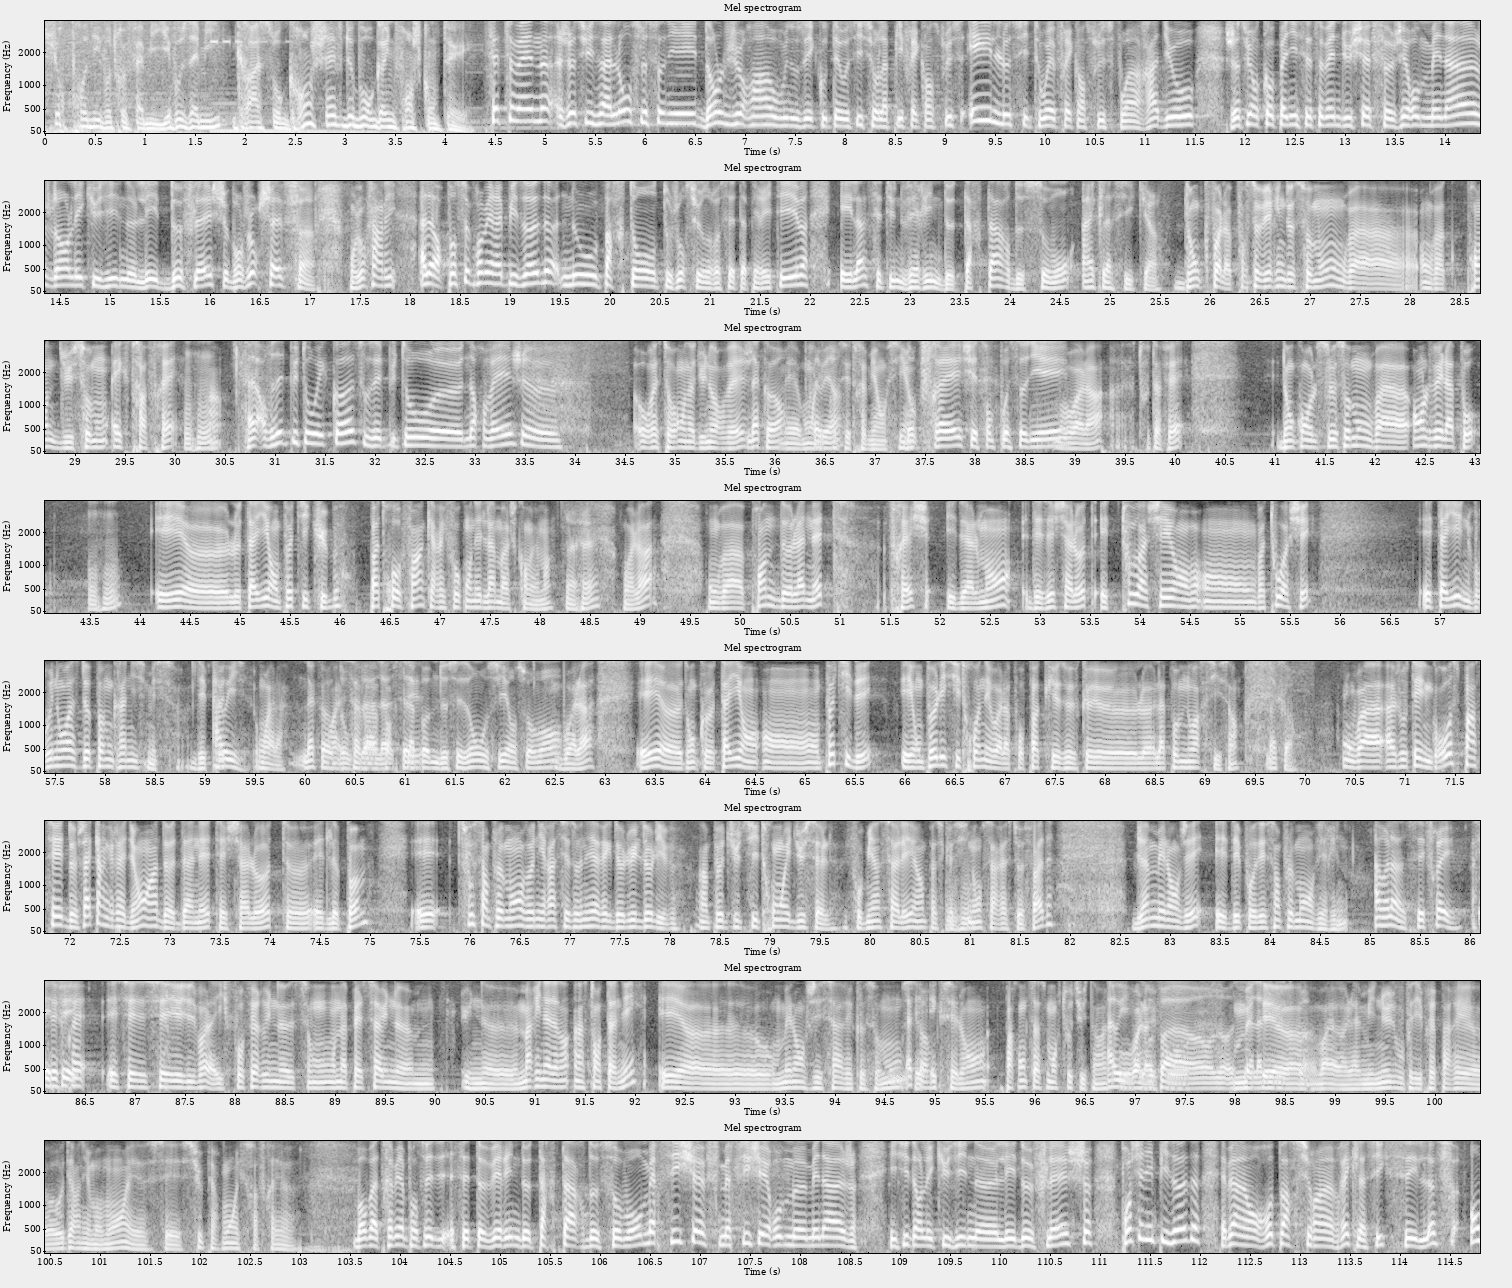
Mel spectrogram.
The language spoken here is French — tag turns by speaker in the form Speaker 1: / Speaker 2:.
Speaker 1: Surprenez votre famille et vos amis grâce au grand chef de Bourgogne-Franche-Comté.
Speaker 2: Cette semaine, je suis à Lons-le-Saunier, dans le Jura, où vous nous écoutez aussi sur l'appli Fréquence Plus et le site web fréquenceplus.radio. Je suis en compagnie cette semaine du chef Jérôme Ménage dans les cuisines Les Deux Flèches. Bonjour chef.
Speaker 3: Bonjour Charlie.
Speaker 2: Alors, pour ce premier épisode, nous partons toujours sur une recette apéritive. Et là, c'est une verrine de tartare de saumon, un classique.
Speaker 3: Donc voilà, pour ce verrine de saumon, on va, on va prendre du saumon extra frais. Hein.
Speaker 2: Alors, vous êtes plutôt Écosse, vous êtes plutôt euh, Norvège euh,
Speaker 3: Au restaurant, on a du Norvège.
Speaker 2: D'accord,
Speaker 3: Mais bon, c'est très bien aussi. hein.
Speaker 2: Donc frais chez son poissonnier.
Speaker 3: Voilà, tout à fait. Donc on- le saumon, on va enlever la peau
Speaker 2: Mhm.
Speaker 3: et euh, le tailler en petits cubes. Pas trop fin car il faut qu'on ait de la mâche quand même. hein.
Speaker 2: Uh-huh.
Speaker 3: Voilà. On va prendre de la nette fraîche, idéalement, des échalotes et tout hacher. en- en- on va tout hacher et tailler une brunoise de pommes Granny Smith. Des
Speaker 2: Ah oui.
Speaker 3: Voilà.
Speaker 2: D'accord,
Speaker 3: Ouais,
Speaker 2: donc
Speaker 3: ça va
Speaker 2: là, c'est la
Speaker 3: apporter-
Speaker 2: pomme de saison aussi en ce moment.
Speaker 3: Voilà. Et euh, donc euh, tailler en, en- en petits dés. Et on peut les citronner, voilà, pour pas que, que la, la pomme noircisse. hein.
Speaker 2: D'accord.
Speaker 3: On va ajouter une grosse pincée de chaque ingrédient, hein, de d'aneth, échalote euh, et de la pomme. Et tout simplement venir assaisonner avec de l'huile d'olive, un peu de jus de citron et du sel. Il faut bien saler, hein, parce que
Speaker 2: Mhm.
Speaker 3: sinon ça reste fade. Bien mélanger et déposer simplement en verrine.
Speaker 2: Ah voilà, c'est frais.
Speaker 3: C'est frais et c'est voilà, il faut faire une, on appelle ça une une marinade instantanée et euh, on mélange ça avec le saumon, c'est excellent. Par contre, ça se mange tout de suite. hein.
Speaker 2: Ah
Speaker 3: faut-
Speaker 2: oui,
Speaker 3: voilà,
Speaker 2: on
Speaker 3: il faut-
Speaker 2: pas, on-
Speaker 3: vous
Speaker 2: c'est à la
Speaker 3: mettez
Speaker 2: minute,
Speaker 3: euh, voilà, la minute, vous pouvez y préparer euh, au dernier moment et c'est super bon, il sera frais.
Speaker 2: Bon bah très bien pour ce- cette verrine de tartare de saumon. Merci chef, merci Jérôme Ménage ici dans les cuisines Les Deux Flèches. Prochain épisode, eh bien on repart sur un vrai classique, c'est l'œuf en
